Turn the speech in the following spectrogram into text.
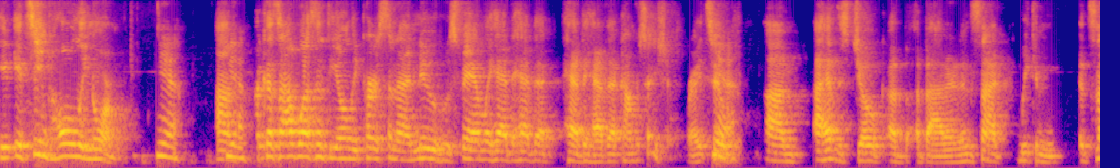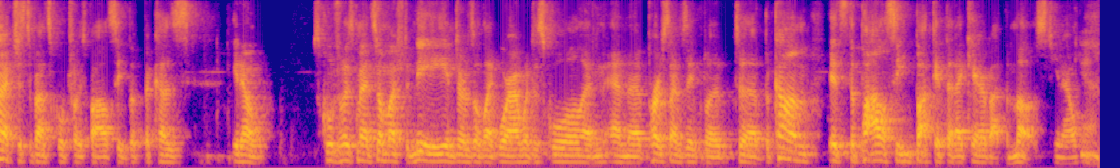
It, it seemed wholly normal. Yeah. Um, yeah. Because I wasn't the only person I knew whose family had to have that had to have that conversation, right? So yeah. um, I have this joke ab- about it, and it's not we can it's not just about school choice policy, but because you know school choice meant so much to me in terms of like where I went to school and, and the person I was able to, to become, it's the policy bucket that I care about the most, you know? Yeah.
